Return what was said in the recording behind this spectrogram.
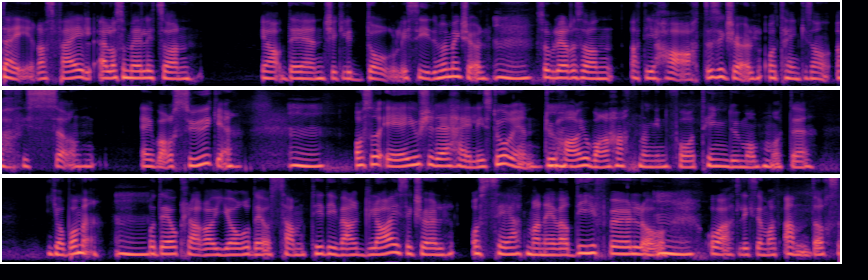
deres feil, eller som er litt sånn Ja, det er en skikkelig dårlig side med meg sjøl. Mm. Så blir det sånn at de hater seg sjøl og tenker sånn Å, fy søren, jeg bare suger. Mm. Og så er jo ikke det hele historien. Du Mm. har jo bare hatt noen få ting du må på en måte jobbe med. Mm. Og det å klare å gjøre det og samtidig være glad i seg sjøl og se at man er verdifull, og, Mm. og at liksom at Anders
